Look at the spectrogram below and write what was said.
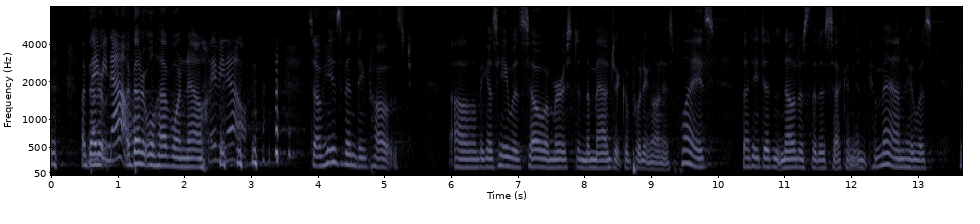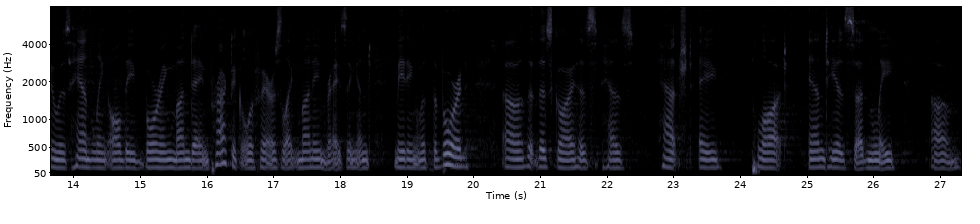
I bet Maybe it, now. I bet it will have one now. Maybe now. so he's been deposed uh, because he was so immersed in the magic of putting on his plays that he didn't notice that his second in command, who was who was handling all the boring, mundane, practical affairs like money raising and meeting with the board, uh, that this guy has, has hatched a plot and he is suddenly um,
